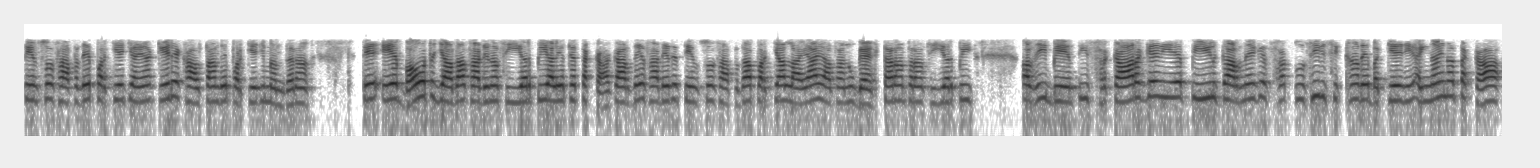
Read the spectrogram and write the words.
307 ਦੇ ਪਰਚੇ 'ਚ ਆਇਆ, ਕਿਹੜੇ ਖਾਲਤਾਂ ਦੇ ਪਰਚੇ 'ਚ ਮੈਂ ਅੰਦਰ ਆ? ਤੇ ਇਹ ਬਹੁਤ ਜ਼ਿਆਦਾ ਸਾਡੇ ਨਾਲ ਸੀਆਰਪੀ ਵਾਲੇ ਇੱਥੇ ਧੱਕਾ ਕਰਦੇ, ਸਾਡੇ ਤੇ 307 ਦਾ ਪਰਚਾ ਲਾਇਆ ਆ ਸਾਨੂੰ ਗੈਂਗਸਟਰਾਂ ਤਰ੍ਹਾਂ ਸੀਆਰਪੀ ਅਸੀਂ ਬੇਨਤੀ ਸਰਕਾਰ ਅੱਗੇ ਵੀ ਇਹ ਅਪੀਲ ਕਰਨੇ ਕਿ ਤੁਸੀਂ ਵੀ ਸਿੱਖਾਂ ਦੇ ਬੱਚੇ ਜੀ, ਇੰਨਾ ਇਹਨਾਂ ਧੱਕਾ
